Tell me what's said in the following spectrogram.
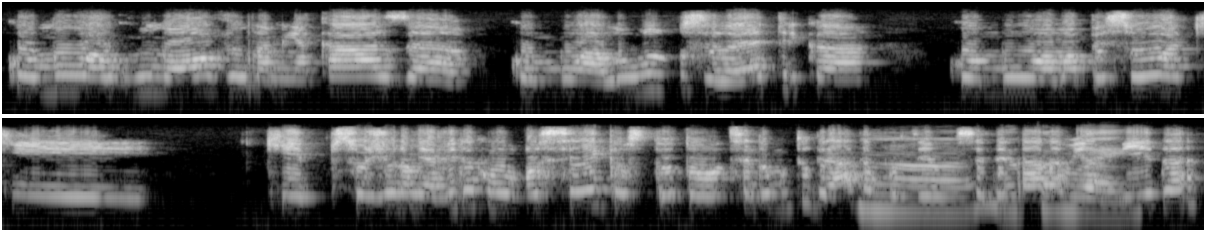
Como algum móvel na minha casa, como a luz elétrica, como uma pessoa que que surgiu na minha vida como você, que eu estou sendo muito grata por ter Ah, você eu tentar na minha vida.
